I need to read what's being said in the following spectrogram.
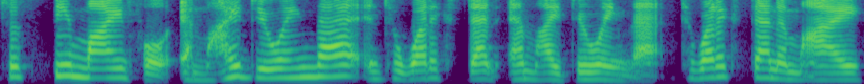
Just be mindful. Am I doing that? And to what extent am I doing that? To what extent am I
